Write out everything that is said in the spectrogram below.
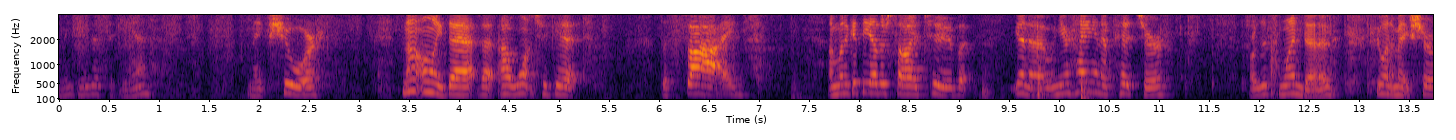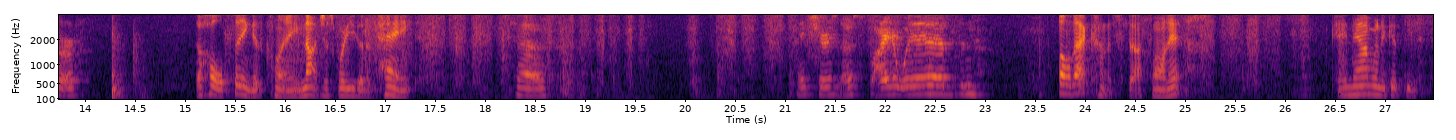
me do this again. Make sure, not only that, that I want to get the sides. I'm going to get the other side too, but you know, when you're hanging a picture or this window, you want to make sure the whole thing is clean, not just where you're going to paint. So Make sure there's no spider webs and all that kind of stuff on it. Okay, now I'm going to get these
